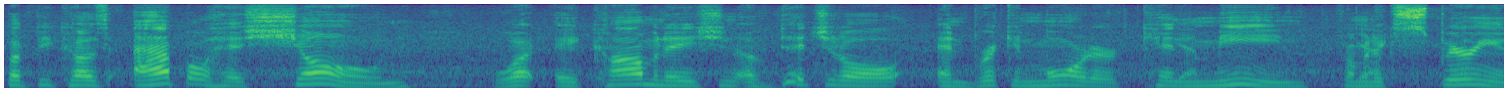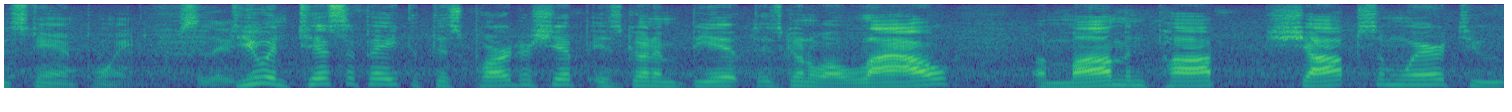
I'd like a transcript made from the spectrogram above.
but because Apple has shown what a combination of digital and brick and mortar can yep. mean from yep. an experience standpoint. Absolutely. Do you anticipate that this partnership is going to be is going to allow a mom and pop shop somewhere to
